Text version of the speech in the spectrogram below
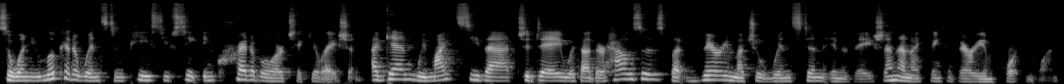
So when you look at a Winston piece, you see incredible articulation. Again, we might see that today with other houses, but very much a Winston innovation, and I think a very important one.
